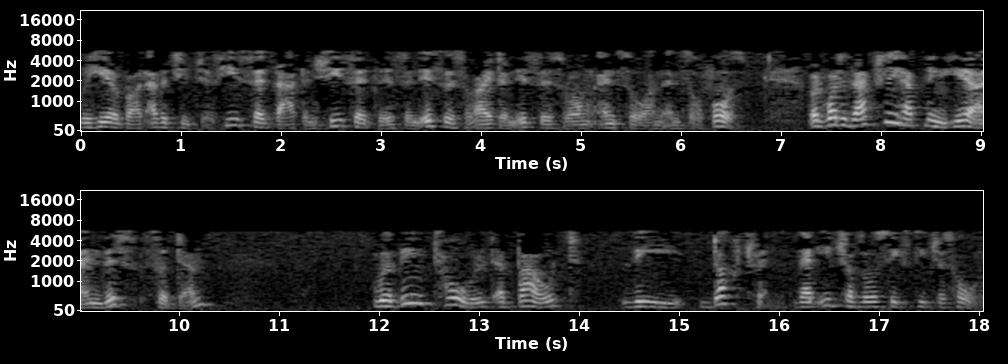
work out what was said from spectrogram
We hear about other teachers. He said that and she said this and is this right and is this wrong and so on and so forth. But what is actually happening here in this sutta, we're being told about the doctrine that each of those six teachers hold.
